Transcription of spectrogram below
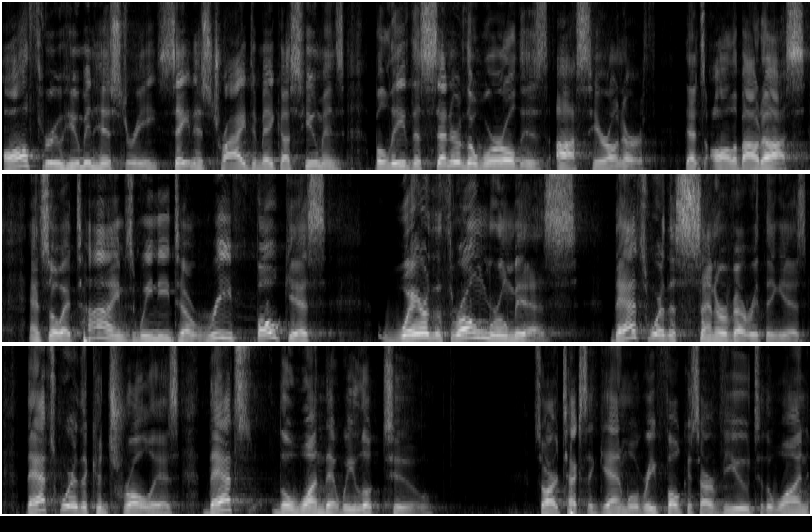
all through human history, Satan has tried to make us humans believe the center of the world is us here on earth. That's all about us. And so, at times, we need to refocus where the throne room is. That's where the center of everything is. That's where the control is. That's the one that we look to. So, our text again will refocus our view to the one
